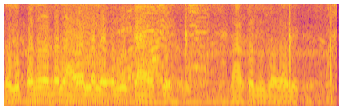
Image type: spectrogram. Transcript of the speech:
तरी परत आता लावायला लागलं तर काय होतं. दाखवतो बघा भेटू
